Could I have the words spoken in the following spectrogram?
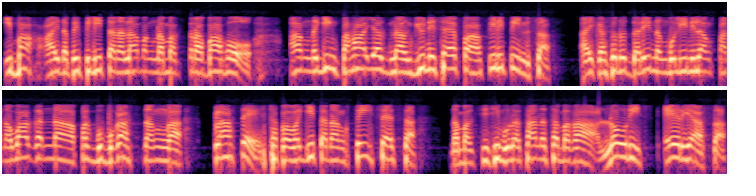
iba ay napipilitan na lamang na magtrabaho. Ang naging pahayag ng UNICEF uh, Philippines uh, ay kasunod na rin ng muli nilang panawagan na pagbubukas ng uh, klase sa pamagitan ng phases uh, na magsisimula sana sa mga low-risk areas. Uh,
